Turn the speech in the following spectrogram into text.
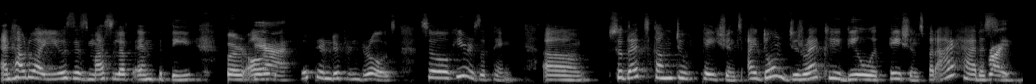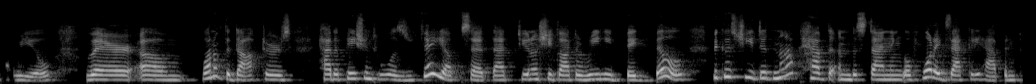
and how do I use this muscle of empathy for all yeah. different different roles? So here's the thing. Um, so let's come to patients. I don't directly deal with patients, but I had a right. scenario where um, one of the doctors had a patient who was very upset that you know she got a really big bill because she did not have the understanding of what exactly happened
